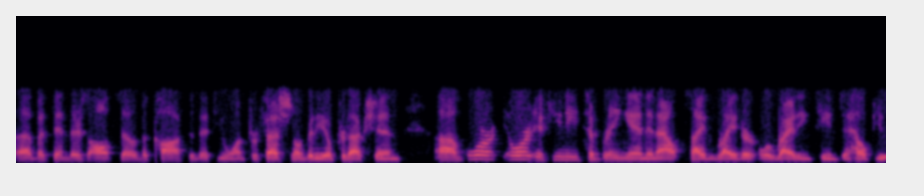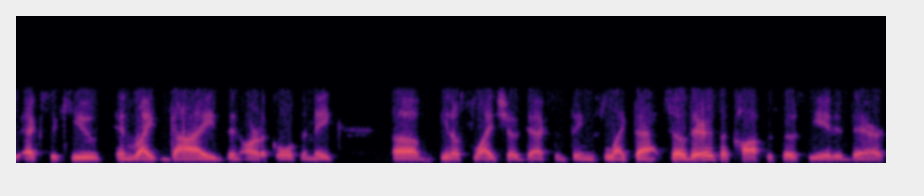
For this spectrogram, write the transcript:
uh, but then there's also the cost of if you want professional video production, um, or or if you need to bring in an outside writer or writing team to help you execute and write guides and articles and make um, you know, slideshow decks and things like that. So there's a cost associated there.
